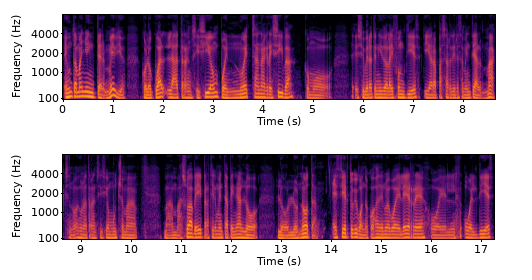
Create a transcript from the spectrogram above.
es un tamaño intermedio, con lo cual la transición pues no es tan agresiva como eh, si hubiera tenido el iPhone 10 y ahora pasar directamente al Max, ¿no? Es una transición mucho más, más, suave y prácticamente apenas lo, lo, nota. Es cierto que cuando coges de nuevo el R o el, o el 10,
